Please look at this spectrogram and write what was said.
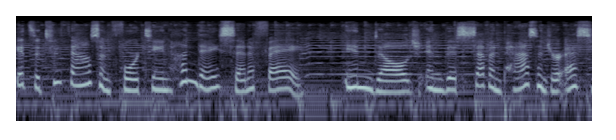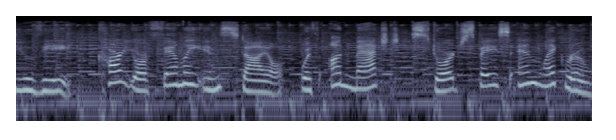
It's a 2014 Hyundai Santa Fe. Indulge in this seven passenger SUV. Cart your family in style with unmatched storage space and legroom.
